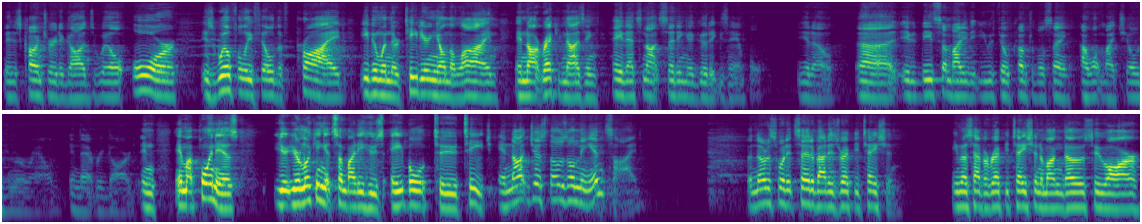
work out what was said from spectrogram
that is contrary to God's will or is willfully filled of pride even when they're teetering on the line and not recognizing, hey, that's not setting a good example. You know, uh, it would be somebody that you would feel comfortable saying, I want my children around in that regard. And, and my point is, you're, looking at somebody who's able to teach, and not just those on the inside, but notice what it said about his reputation. He must have a reputation among those who are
